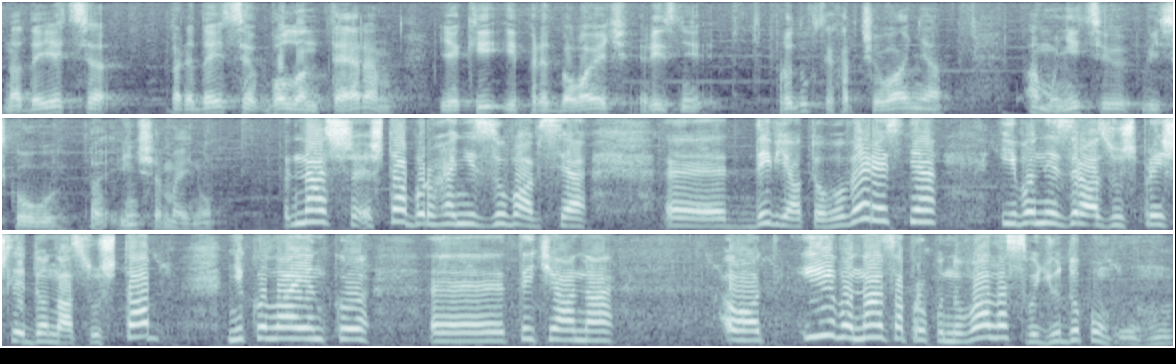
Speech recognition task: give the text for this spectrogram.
надається, передається волонтерам, які і придбавають різні продукти харчування, амуніцію військову та інше майно. Наш штаб організувався е, 9 вересня, і вони зразу ж прийшли до нас у штаб Ніколаєнко е, Тетяна. От, і вона запропонувала свою допомогу.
